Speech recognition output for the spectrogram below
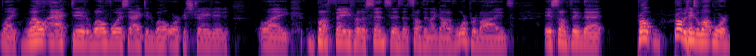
like well acted well voice acted well orchestrated like buffet for the senses that something like god of war provides is something that prob- probably takes a lot more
